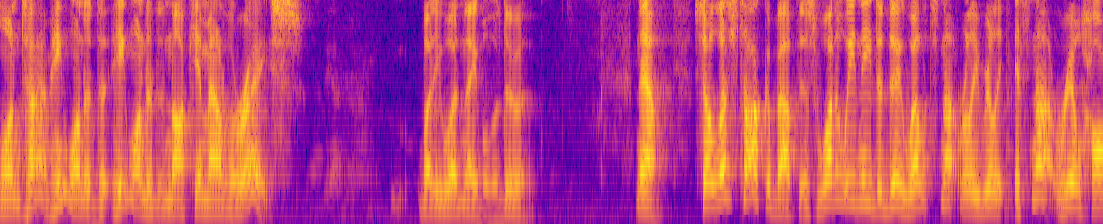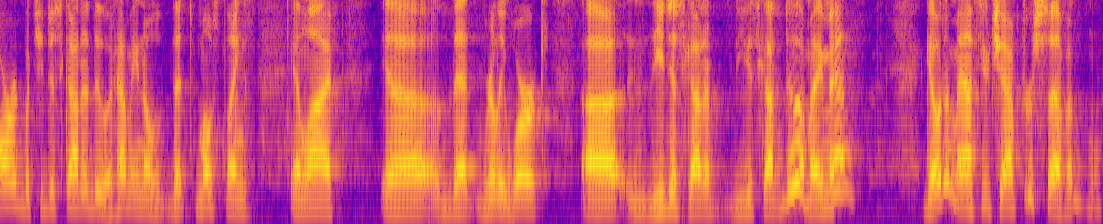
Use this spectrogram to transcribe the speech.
One time, he wanted to, he wanted to knock him out of the race, but he wasn't able to do it. Now, so let's talk about this. What do we need to do? Well, it's not really, really, it's not real hard, but you just got to do it. How many know that most things in life uh, that really work, uh, you just got to, you just got to do them. Amen. Go to Matthew chapter seven.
